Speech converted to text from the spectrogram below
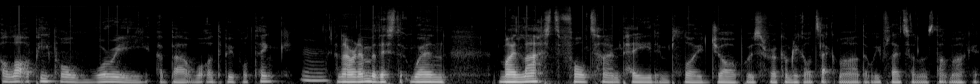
a lot of people worry about what other people think. Mm. And I remember this that when my last full time paid employed job was for a company called Tekmar that we floated on the stock market.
